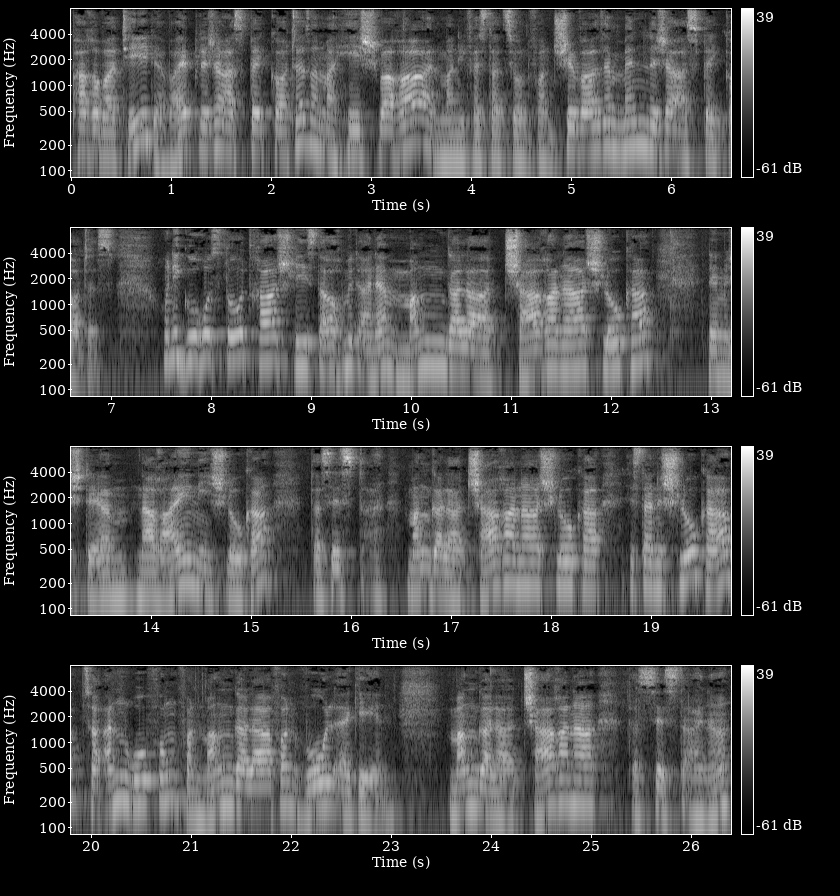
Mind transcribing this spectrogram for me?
Parvati, der weibliche Aspekt Gottes, und Maheshwara, eine Manifestation von Shiva, der männliche Aspekt Gottes. Und die Guru Stotra schließt auch mit einer Mangala Charana Shloka, nämlich der Naraini Shloka. Das ist äh, Mangala Charana Shloka, ist eine Shloka zur Anrufung von Mangala, von Wohlergehen. Mangala Charana, das ist eine,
